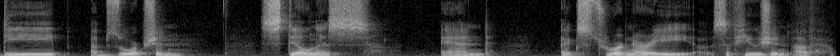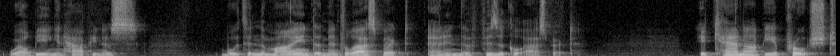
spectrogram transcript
deep absorption, stillness, and extraordinary suffusion of well being and happiness both in the mind, the mental aspect, and in the physical aspect. It cannot be approached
